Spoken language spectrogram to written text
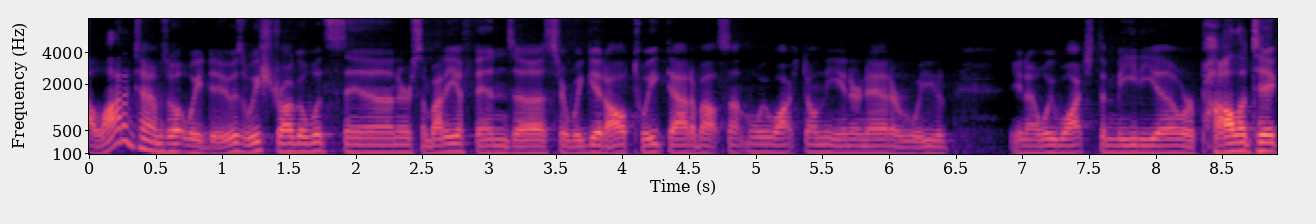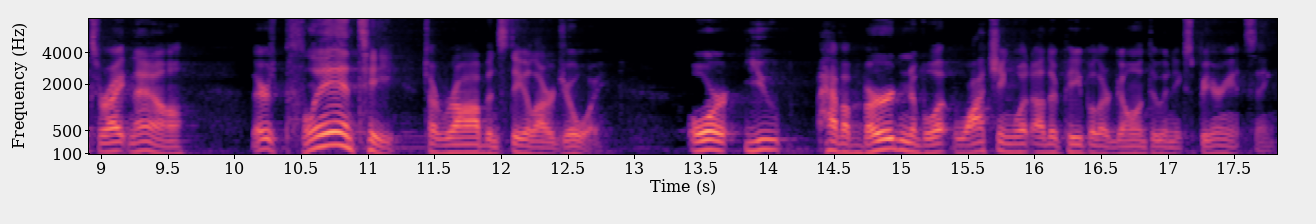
a lot of times what we do is we struggle with sin or somebody offends us or we get all tweaked out about something we watched on the internet or we you know we watch the media or politics right now there's plenty to rob and steal our joy or you have a burden of what watching what other people are going through and experiencing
